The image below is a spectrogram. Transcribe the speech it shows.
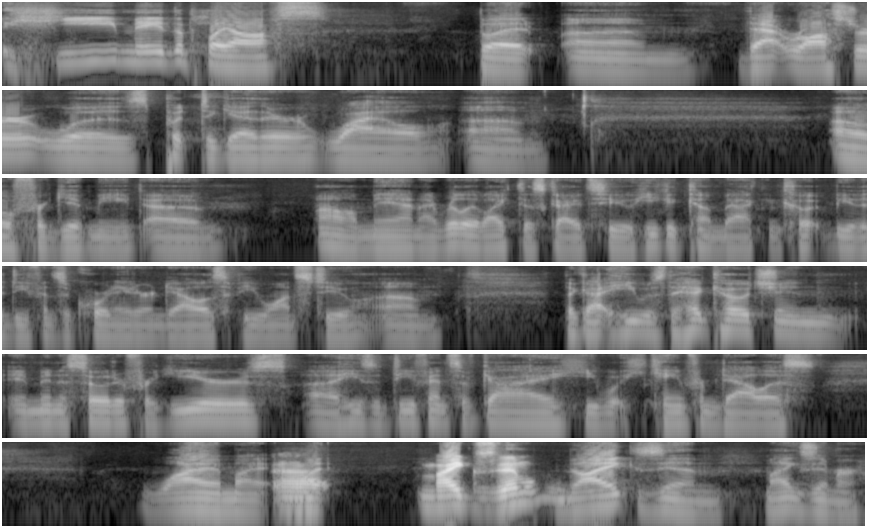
he made the playoffs, but um, that roster was put together while. Um, oh, forgive me. Um oh man, I really like this guy too. He could come back and co- be the defensive coordinator in Dallas if he wants to. Um, the guy he was the head coach in in Minnesota for years. Uh, he's a defensive guy. He he came from Dallas. Why am I? Uh, why- Mike Zim. Mike Zim, Mike Zimmer.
